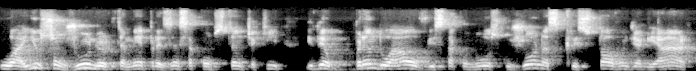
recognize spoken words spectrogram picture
O Ailson Júnior, que também é presença constante aqui. E Brando Alves está conosco. Jonas Cristóvão de Aguiar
